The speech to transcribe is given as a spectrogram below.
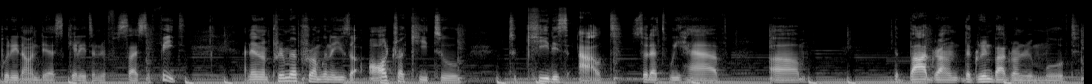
put it on there, scale it and resize to fit. And then on Premiere Pro, I'm gonna use the Ultra Key tool to key this out so that we have um, the background, the green background removed.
